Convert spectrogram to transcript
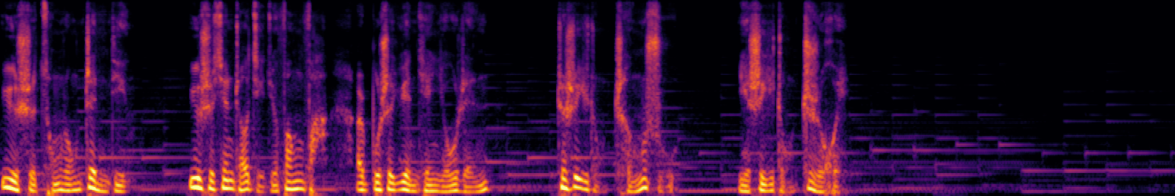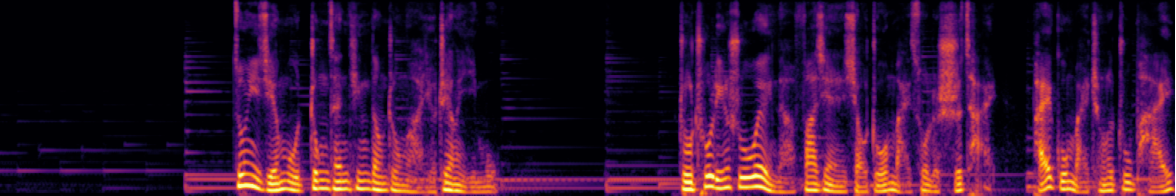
遇事从容镇定，遇事先找解决方法，而不是怨天尤人，这是一种成熟，也是一种智慧。综艺节目《中餐厅》当中啊，有这样一幕：主厨林书卫呢，发现小卓买错了食材，排骨买成了猪排。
